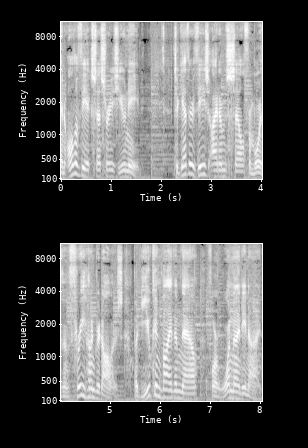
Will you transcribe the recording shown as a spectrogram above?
and all of the accessories you need. Together, these items sell for more than $300, but you can buy them now for 199.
